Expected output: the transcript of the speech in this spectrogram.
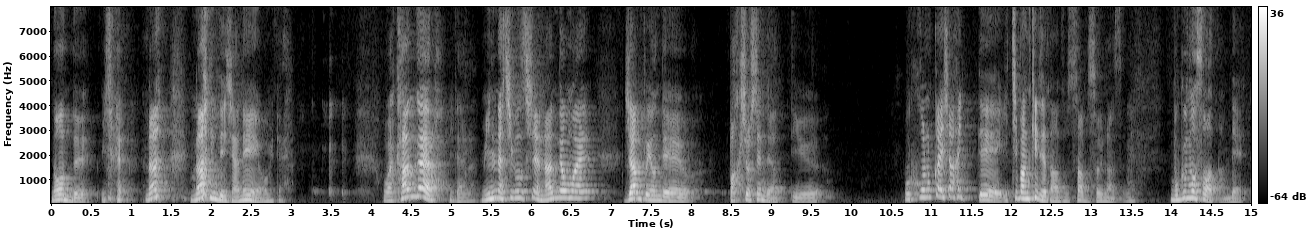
なんでみたいな。な、なんでじゃねえよ、みたいな。お前考えろみたいな。みんな仕事してるなんでお前ジャンプ読んで爆笑してんだよっていう。僕この会社入って一番切れてたのは多分そういうなんですよね。僕もそうだったんで。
